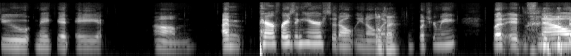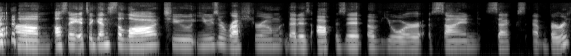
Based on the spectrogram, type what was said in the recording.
to make it a, um I'm paraphrasing here, so don't, you know, like, Okay. butcher me, but it's now, um I'll say it's against the law to use a restroom that is opposite of your assigned sex at birth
